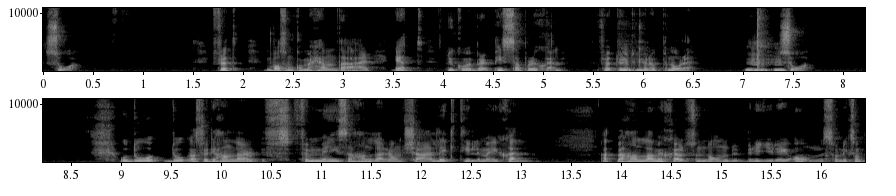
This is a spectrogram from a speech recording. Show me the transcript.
så. För att vad som kommer hända är, ett, du kommer börja pissa på dig själv för att du inte Mhm. kan uppnå det. Mhm. Så. Och då, då, alltså det handlar, för mig så handlar det om kärlek till mig själv. Att behandla mig själv som någon du bryr dig om. Som liksom,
